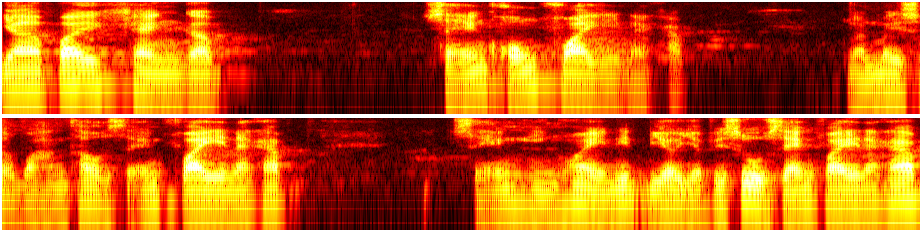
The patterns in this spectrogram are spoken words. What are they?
อย่าไปแข่งกับแสงของไฟนะครับ มันไม่สว่างเท่าแสงไฟนะครับ แสงหิ่งห้อยนิดเดียวอย่าไปสู้แสงไฟนะครับ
